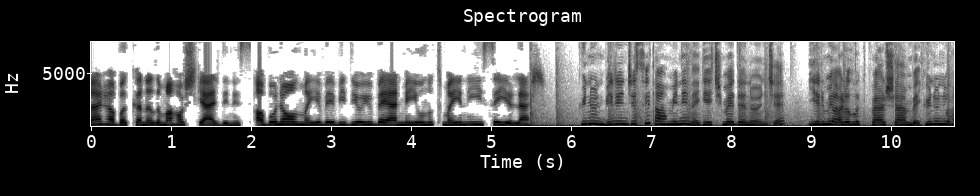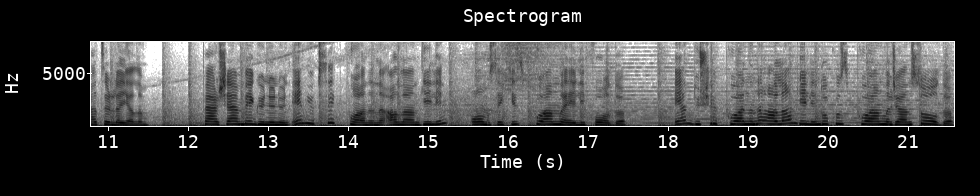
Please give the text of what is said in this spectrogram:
Merhaba kanalıma hoş geldiniz. Abone olmayı ve videoyu beğenmeyi unutmayın. İyi seyirler. Günün birincisi tahminine geçmeden önce 20 Aralık Perşembe gününü hatırlayalım. Perşembe gününün en yüksek puanını alan gelin 18 puanla Elif oldu. En düşük puanını alan gelin 9 puanla Cansu oldu.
